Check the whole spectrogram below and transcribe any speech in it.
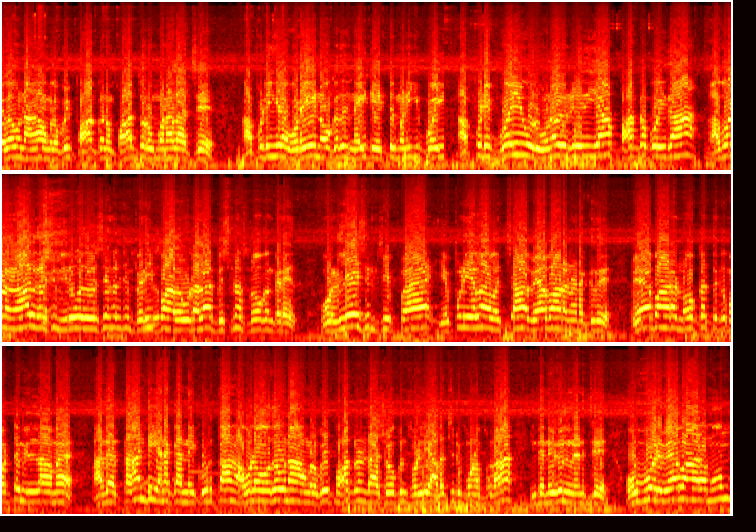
உதவுனாங்க. அவங்கள போய் பார்க்கணும். பார்த்து ரொம்ப நாள் ஆச்சு. அப்படிங்கிற ஒரே நோக்கத்துக்கு நைட் எட்டு மணிக்கு போய் அப்படி போய் ஒரு உணவு ரீதியா பார்க்க போய் தான் அவ்வளவு நாள் கழிச்சும் இருபது வருஷம் கழிச்சும் பெரியப்பா அதை விடல பிசினஸ் நோக்கம் கிடையாது. ஒரு ரிலேஷன்ஷிப்பை எப்படியெல்லாம் வச்சா வியாபாரம் நடக்குது? வியாபார நோக்கத்துக்கு மட்டும் இல்லாம அதை தாண்டி எனக்கு அன்னைக்கு கொடுத்தாங்க அவ்வளவு உதவு நான் அவங்களை போய் பார்க்கணும்டா ஷோக்குன்னு சொல்லி அழைச்சிட்டு போனப்பதான் இந்த நிகழ்வு நினைச்சு ஒவ்வொரு வியாபாரமும்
